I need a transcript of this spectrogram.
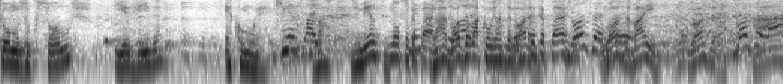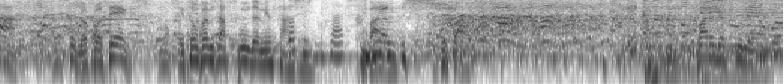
Somos o que somos e a vida é como é. Desmente lá isto. Desmente? Não sou Desmente capaz. lá Vá, goza agora. lá com eles Não agora. sou capaz, não Goza. Goza, vai. Goza. Goza lá. Ah, não consegues? Então vamos à segunda mensagem. Gostas de gozar? Repara. Repara. Repara na segunda.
